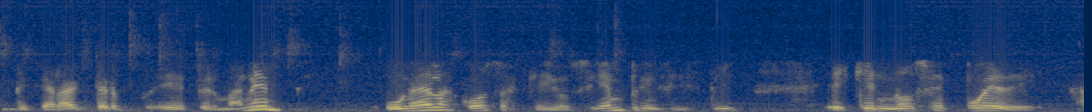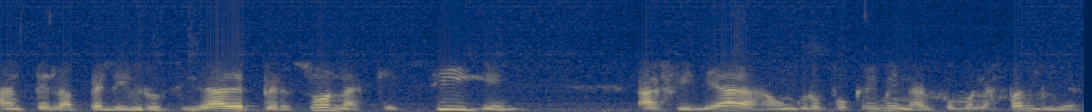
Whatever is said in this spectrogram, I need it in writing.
de carácter eh, permanente. Una de las cosas que yo siempre insistí es que no se puede, ante la peligrosidad de personas que siguen afiliadas a un grupo criminal como las pandillas,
